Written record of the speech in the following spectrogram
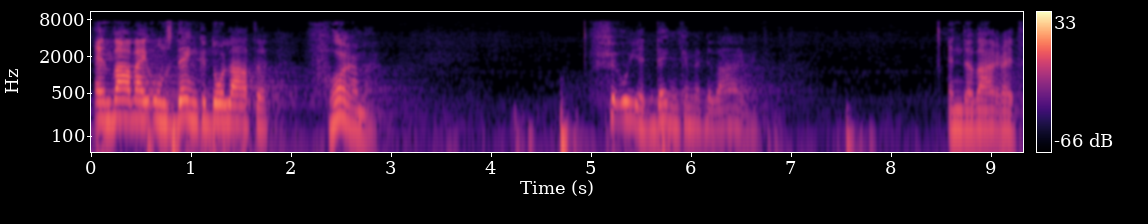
En waar wij ons denken door laten vormen. Vul je denken met de waarheid. En de waarheid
